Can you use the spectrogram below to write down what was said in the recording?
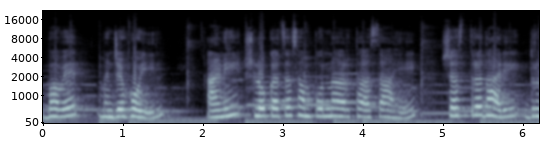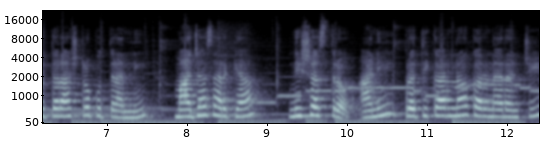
भवेत म्हणजे होईल. आणि श्लोकाचा संपूर्ण अर्थ असा आहे शस्त्रधारी धृतराष्ट्रपुत्रांनी माझ्यासारख्या निशस्त्र आणि प्रतिकार न करणाऱ्यांची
